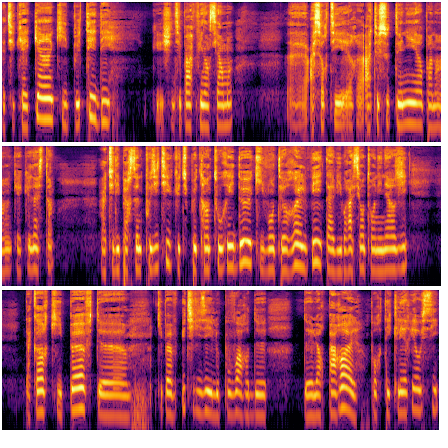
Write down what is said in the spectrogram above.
As-tu quelqu'un qui peut t'aider, que je ne sais pas financièrement, euh, à sortir, à te soutenir pendant quelques instants? As-tu des personnes positives que tu peux t'entourer d'eux, qui vont te relever ta vibration, ton énergie, d'accord, qui peuvent te, qui peuvent utiliser le pouvoir de, de leurs paroles pour t'éclairer aussi?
